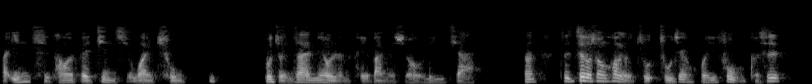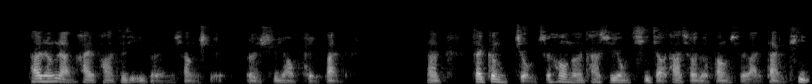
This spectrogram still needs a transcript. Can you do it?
啊，因此他会被禁止外出。不准在没有人陪伴的时候离家。那这这个状况有逐逐渐恢复，可是他仍然害怕自己一个人上学而需要陪伴。那在更久之后呢，他是用骑脚踏车的方式来代替，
